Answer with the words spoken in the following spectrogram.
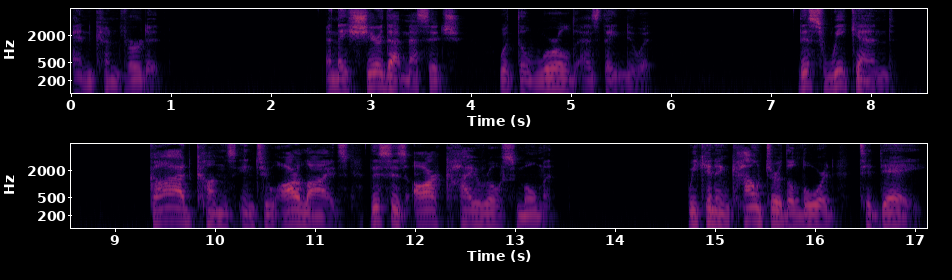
and converted. And they shared that message with the world as they knew it. This weekend, God comes into our lives. This is our Kairos moment. We can encounter the Lord today.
